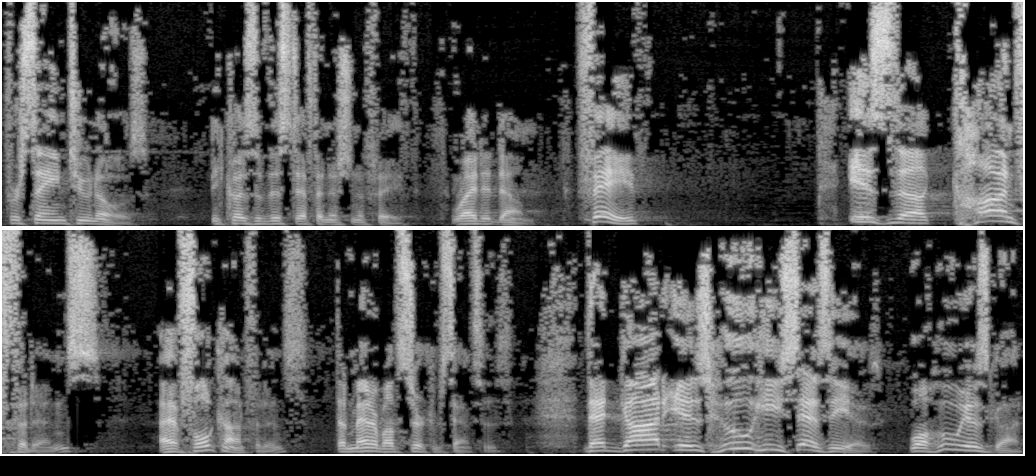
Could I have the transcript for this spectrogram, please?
for saying two no's? Because of this definition of faith. Write it down. Faith is the confidence, I have full confidence, doesn't matter about the circumstances, that God is who he says he is. Well, who is God?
